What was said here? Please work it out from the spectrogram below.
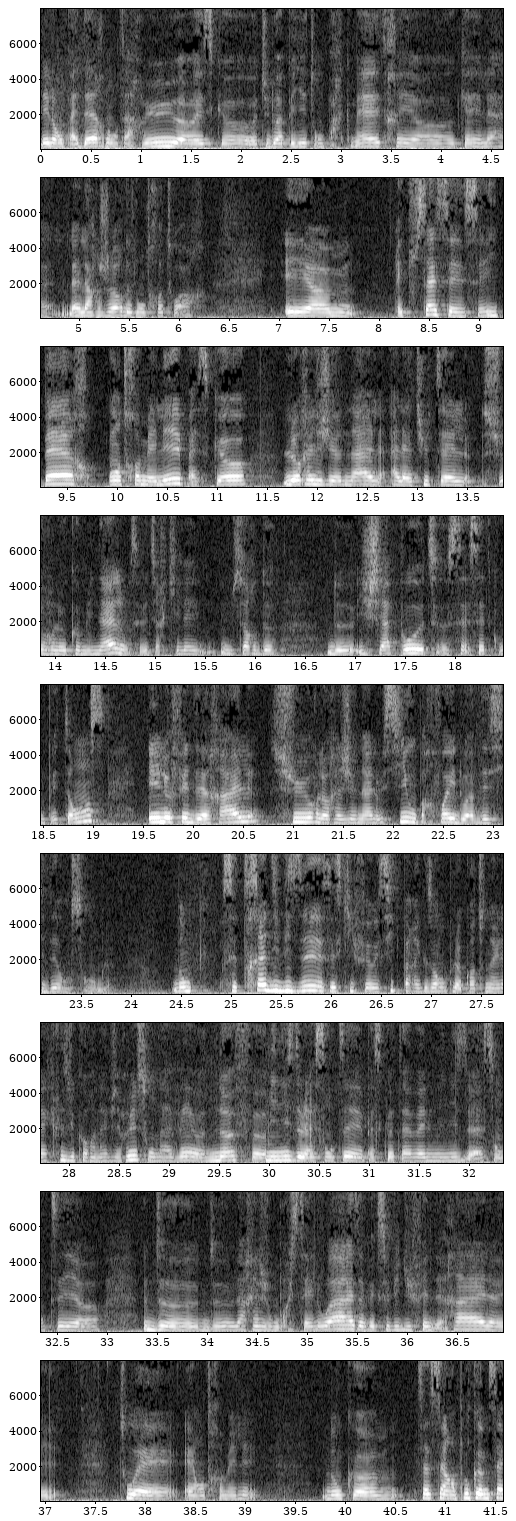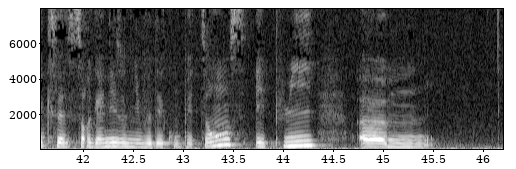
les, lampadaires dans ta rue, euh, est-ce que tu dois payer ton parc-mètre et quelle est la, la largeur de ton trottoir? Et, tout ça, c'est hyper entremêlé parce que le régional a la tutelle sur le communal, donc ça veut dire qu'il est une sorte de, de il chapeaute ce- cette compétence, et le fédéral sur le régional aussi, où parfois ils doivent décider ensemble. Donc c'est très divisé et c'est ce qui fait aussi que par exemple quand on a eu la crise du coronavirus, on avait euh, neuf euh, ministres de la santé parce que tu avais le ministre de la santé euh, de, la région bruxelloise avec celui du fédéral, et tout est, entremêlé. Donc ça c'est un peu comme ça que ça s'organise au niveau des compétences et puis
